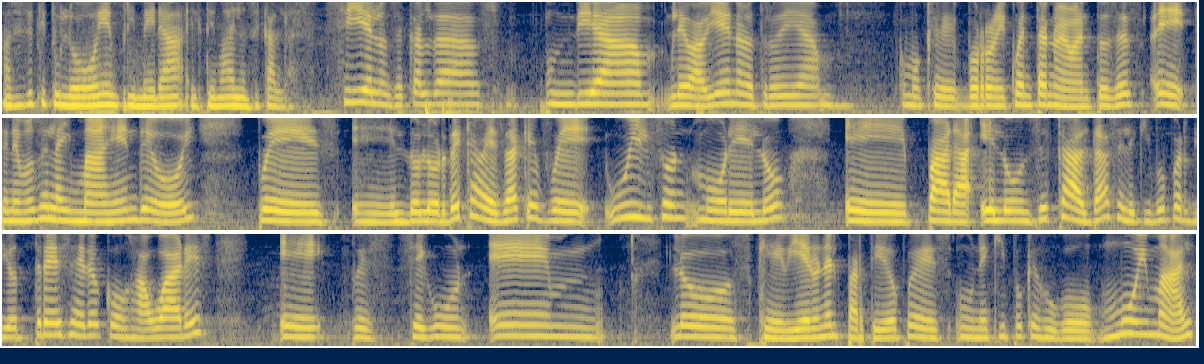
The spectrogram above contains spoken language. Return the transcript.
así se tituló hoy en primera el tema del Once Caldas. Sí, el Once Caldas un día le va bien, al otro día como que borrón y cuenta nueva. Entonces eh, tenemos en la imagen de hoy pues eh, el dolor de cabeza que fue Wilson Morelo eh, para el Once Caldas, el equipo perdió 3-0 con Jaguares, eh, pues según em, los que vieron el partido, pues un equipo que jugó muy mal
